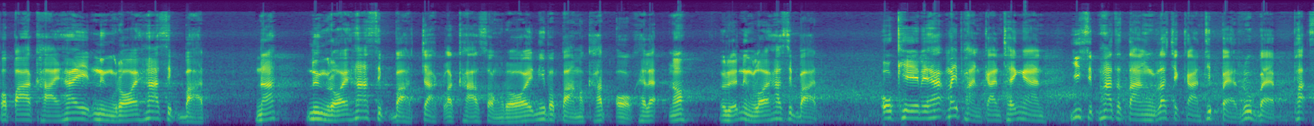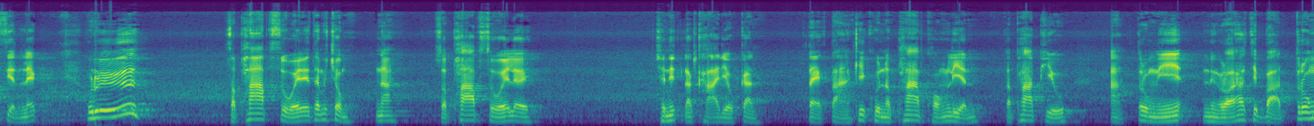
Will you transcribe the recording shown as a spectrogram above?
ปอปาขายให้ 150 บาทนะ150 บาทจากราคา 200 นี่ปอปามาคัดออกให้แล้วเนาะเหลือ 150 บาทโอเคไหมฮะไม่ผ่านการใช้งาน 25 ตตังค์ราชการที่ 8 รูปแบบพระเสียรเล็ก หรือสภาพสวยเลยท่านผู้ชมนะสภาพสวยเลย ชนิดราคาเดียวกัน แตกต่างที่คุณภาพของเหรียญสภาพผิวอะตรงนี้ 150 บาท ตรง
